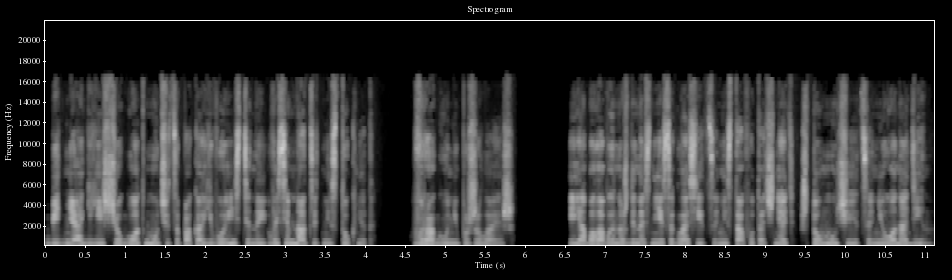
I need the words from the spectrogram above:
Бедняги еще год мучится, пока его истинный 18 не стукнет. Врагу не пожелаешь. я была вынуждена с ней согласиться, не став уточнять, что мучается не он один.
